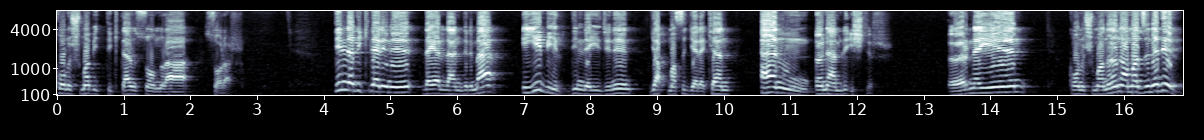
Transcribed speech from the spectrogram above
konuşma bittikten sonra sorar. Dinlediklerini değerlendirme iyi bir dinleyicinin yapması gereken en önemli iştir. Örneğin konuşmanın amacı nedir?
